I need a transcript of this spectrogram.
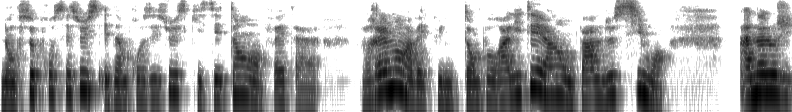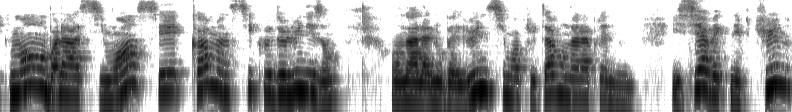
Donc ce processus est un processus qui s'étend, en fait, vraiment avec une temporalité, hein, on parle de six mois. Analogiquement, voilà, six mois, c'est comme un cycle de lunaison. On a la nouvelle lune, six mois plus tard, on a la pleine lune. Ici, avec Neptune,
